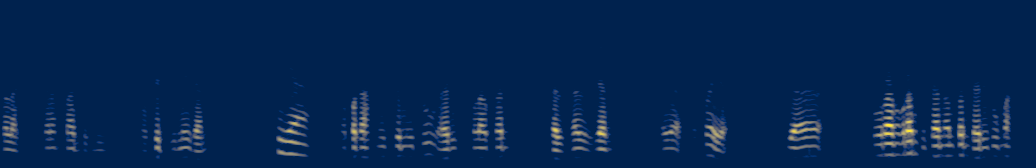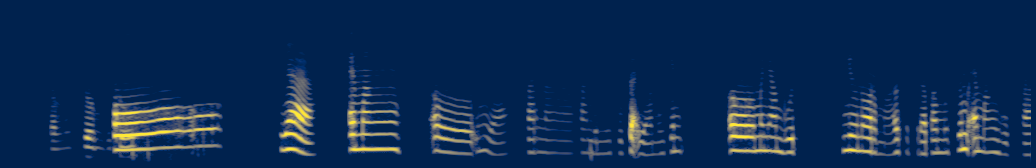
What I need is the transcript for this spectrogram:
Apalagi sekarang pandemi COVID ini kan. Iya. Apakah museum itu harus melakukan hal-hal yang kayak apa ya? Ya orang-orang bisa nonton dari rumah tentang museum gitu. Oh, ya, emang eh ini ya, karena pandemi juga ya, mungkin eh menyambut new normal, beberapa museum emang buka,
